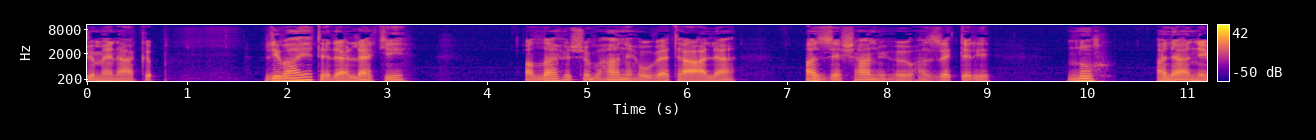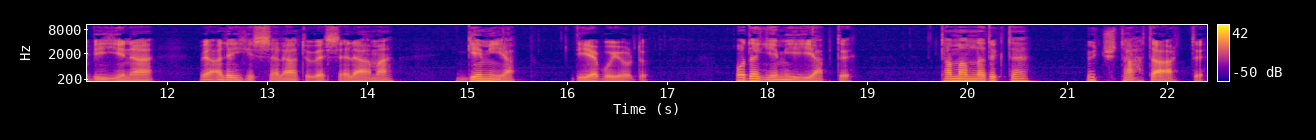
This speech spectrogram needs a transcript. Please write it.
menakıb Rivayet ederler ki Allahü Sübhanehu ve Teala Azze Şanühü Hazretleri Nuh ala nebiyyina ve aleyhisselatu vesselama gemi yap diye buyurdu. O da gemiyi yaptı. Tamamladıkta üç tahta arttı.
